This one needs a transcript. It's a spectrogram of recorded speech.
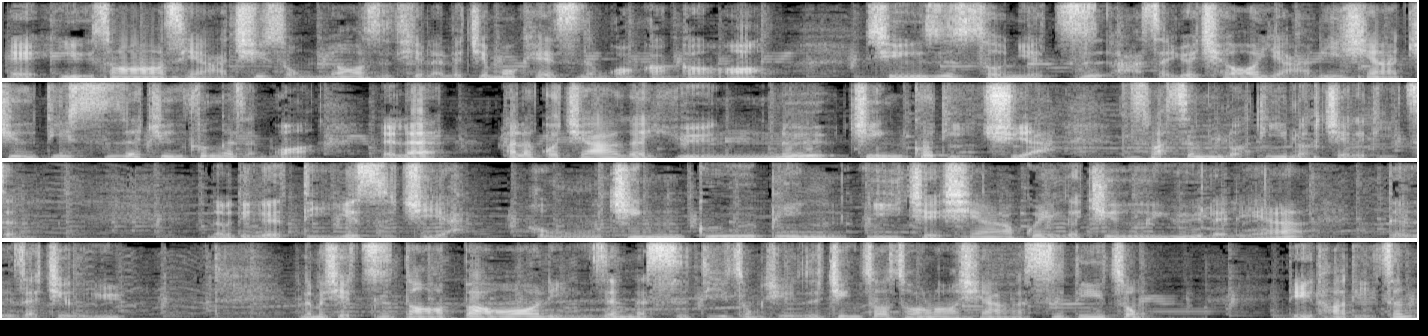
哎，有一桩邪气重要事体，辣辣节目开始辰光讲讲啊，就是昨日子啊，十月七号夜里向九点四十九分的辰光，辣辣阿拉国家的云南景谷地区啊，发生六点六级的地震。那么这个第一时间啊，武警、官兵以及相关的救援力量投入救援。那么截止到八号凌晨的四点钟，就是今朝早浪向的四点钟，这趟地震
